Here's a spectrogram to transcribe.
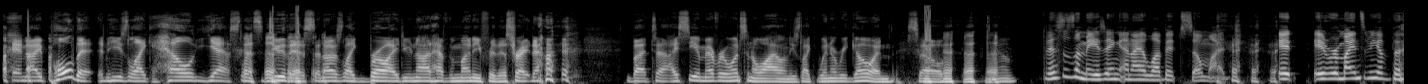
and I pulled it, and he's like, hell yes, let's do this. And I was like, bro, I do not have the money for this right now. but uh, I see him every once in a while, and he's like, when are we going? So, you know. this is amazing and I love it so much. it it reminds me of the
